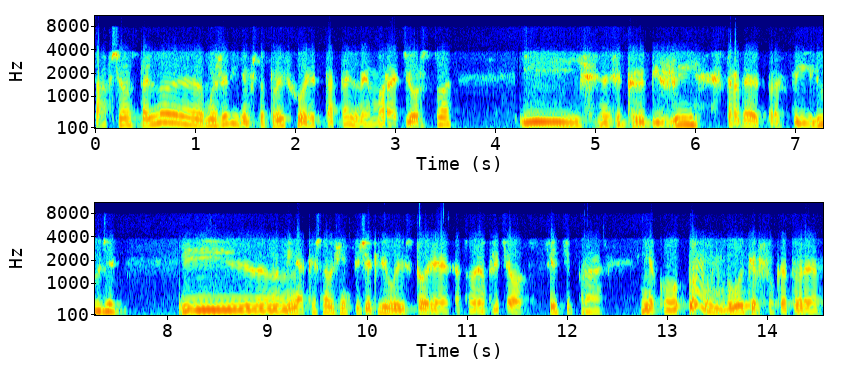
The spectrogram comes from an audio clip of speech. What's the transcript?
А все остальное мы же видим, что происходит. Тотальное мародерство и грабежи, страдают простые люди. И меня, конечно, очень впечатлила история, которая облетела в сети про некую блогершу, которая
